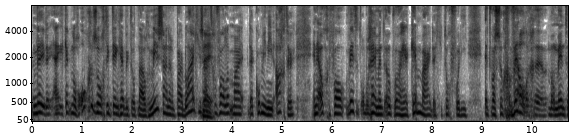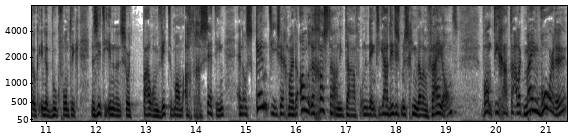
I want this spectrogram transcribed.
Nee, de- ik heb nog opgezocht. Ik denk, heb ik dat nou gemist? Zijn er een paar blaadjes Nee. uitgevallen? Maar daar kom je niet achter. In elk geval werd het op een gegeven moment ook wel herkenbaar... dat je toch voor die... Het was zo'n geweldig eh, moment ook in het boek, vond ik. Dan zit hij in een soort Pauw en Witteman-achtige setting. En dan scant hij zeg maar, de andere gasten aan die tafel. En dan denkt hij, ja, dit is misschien wel een vijand. Want die gaat dadelijk mijn woorden...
